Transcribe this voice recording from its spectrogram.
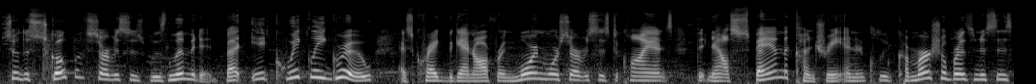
so the scope of services was limited, but it quickly grew as Craig began offering more and more services to clients that now span the country and include commercial businesses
